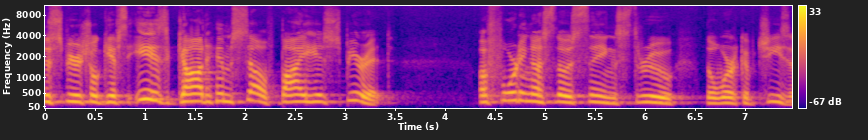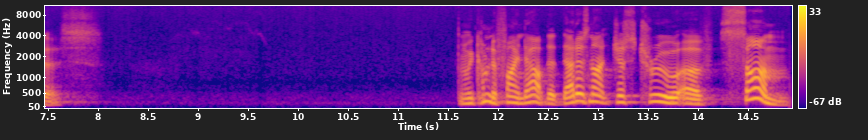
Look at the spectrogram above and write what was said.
the spiritual gifts is God Himself by His Spirit affording us those things through the work of Jesus. And we come to find out that that is not just true of some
